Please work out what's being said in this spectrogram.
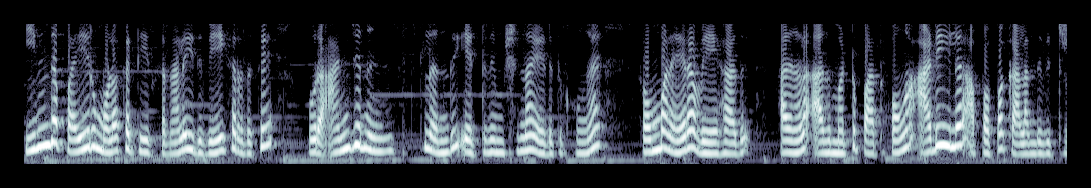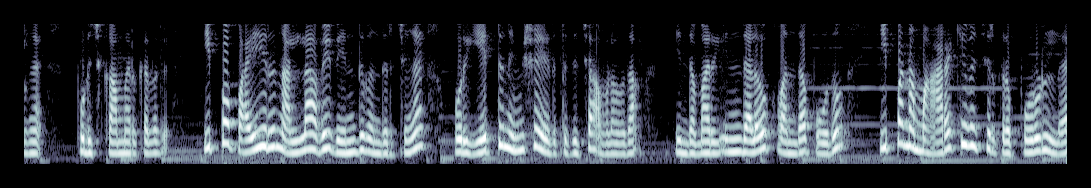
இந்த பயிர் முளைக்கட்டி இருக்கிறனால இது வேகிறதுக்கு ஒரு அஞ்சு நிமிஷத்துலேருந்து எட்டு நிமிஷம் தான் எடுத்துக்கோங்க. ரொம்ப நேரம் வேகாது. அதனால் அது மட்டும் பார்த்துக்கோங்க. அடியில் அப்பப்போ கலந்து விட்டுருங்க. பிடிச்சிக்காமல் இருக்கிறதுக்கு. இப்போ பயிர் நல்லாவே வெந்து வந்துருச்சுங்க. ஒரு எட்டு நிமிஷம் எடுத்துக்கிச்சு அவ்வளவுதான். இந்த மாதிரி இந்த அளவுக்கு வந்தால் போதும். இப்போ நம்ம அரைக்கி வச்சிருக்கிற பொருளில்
